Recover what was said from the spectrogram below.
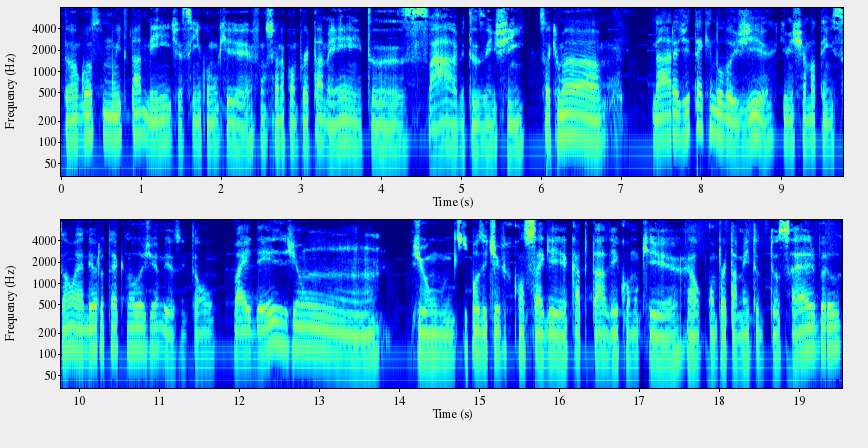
Então eu gosto muito da mente, assim, como que funciona comportamentos, hábitos, enfim. Só que uma na área de tecnologia que me chama atenção é neurotecnologia mesmo. Então vai desde um de um dispositivo que consegue captar ali como que é o comportamento do teu cérebro,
